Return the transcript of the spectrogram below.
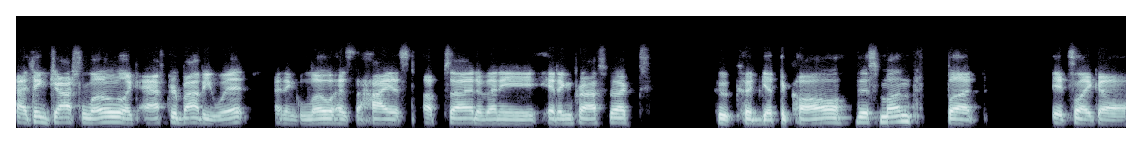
I think Josh Lowe, like after Bobby Witt, I think Lowe has the highest upside of any hitting prospect who could get the call this month, but it's like a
